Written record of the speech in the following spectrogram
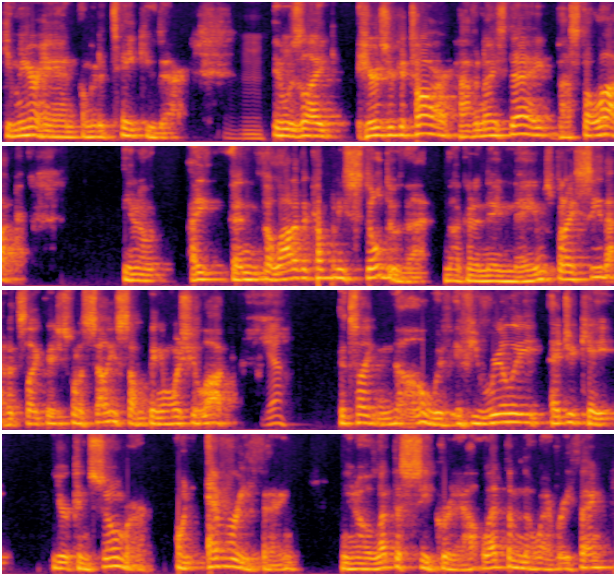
give me your hand. I'm going to take you there." Mm-hmm. It was like, "Here's your guitar. Have a nice day. Best of luck." You know, I and a lot of the companies still do that. I'm not going to name names, but I see that. It's like they just want to sell you something and wish you luck. Yeah. It's like no, if if you really educate your consumer on everything. You know, let the secret out, let them know everything.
